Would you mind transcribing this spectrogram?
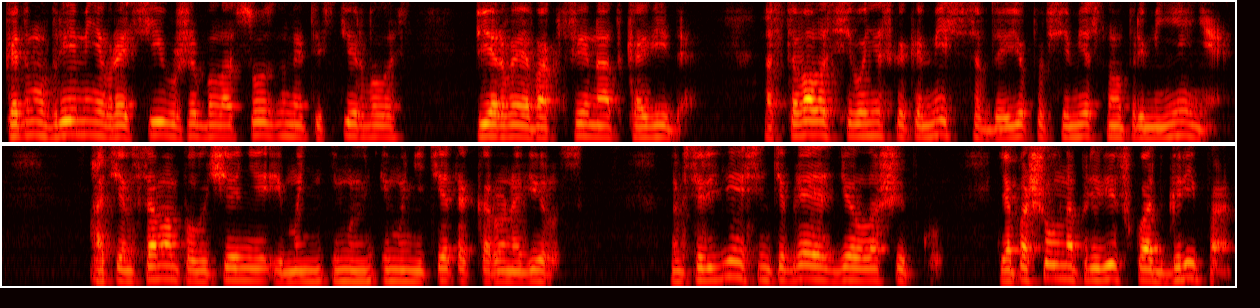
К этому времени в России уже была создана и тестировалась первая вакцина от ковида. Оставалось всего несколько месяцев до ее повсеместного применения, а тем самым получения иммунитета к коронавирусу. Но в середине сентября я сделал ошибку. Я пошел на прививку от гриппа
